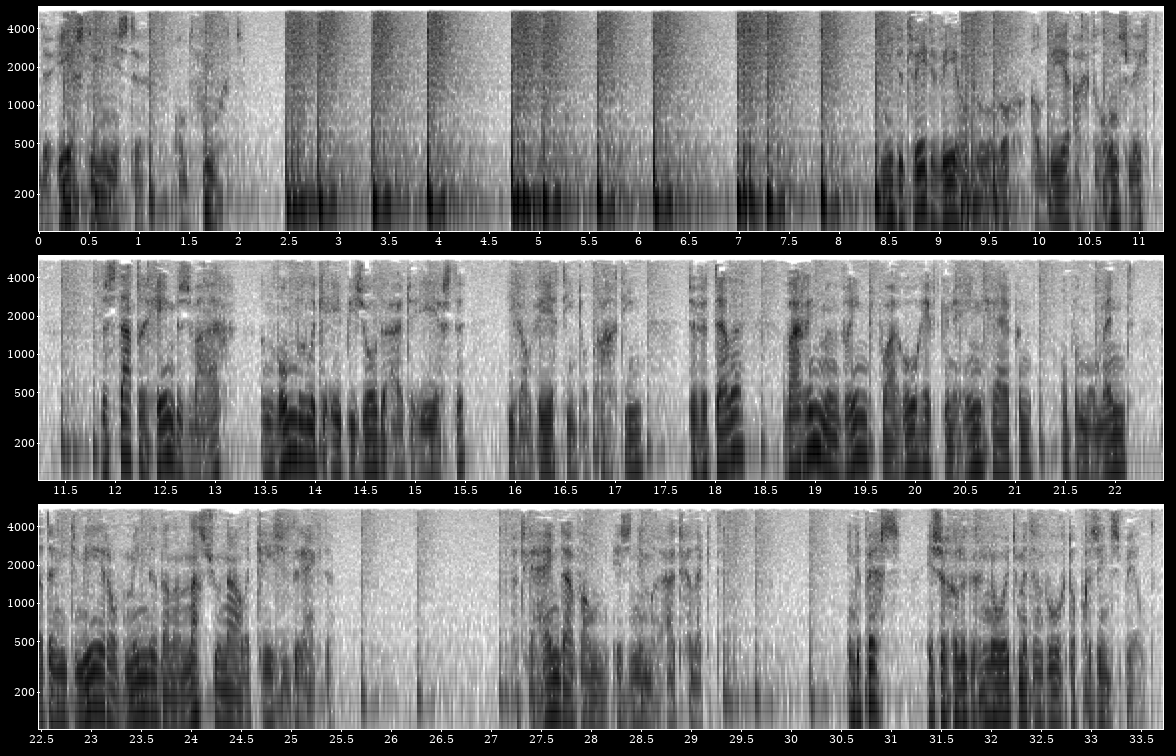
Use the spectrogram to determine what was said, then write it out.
De eerste minister ontvoerd. Nu de Tweede Wereldoorlog alweer achter ons ligt, bestaat er geen bezwaar een wonderlijke episode uit de eerste, die van 14 tot 18, te vertellen waarin mijn vriend Poirot heeft kunnen ingrijpen op een moment dat er niet meer of minder dan een nationale crisis dreigde. Het geheim daarvan is nimmer uitgelekt. In de pers is er gelukkig nooit met een woord op gezinspeeld.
